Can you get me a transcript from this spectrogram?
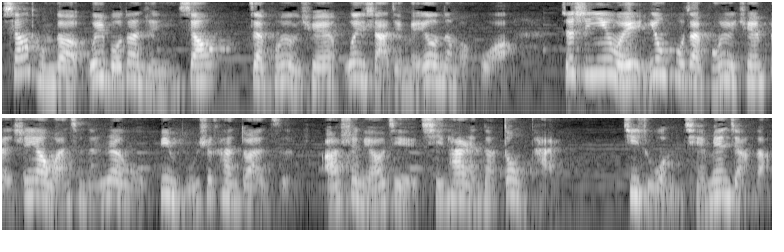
相同的微博段子营销。在朋友圈为啥就没有那么火？这是因为用户在朋友圈本身要完成的任务，并不是看段子，而是了解其他人的动态。记住我们前面讲的，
